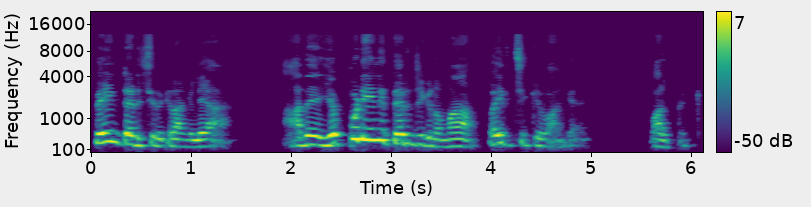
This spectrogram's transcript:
பெயிண்ட் அடிச்சிருக்கிறாங்க இல்லையா? அதை எப்படின்னு தெரிஞ்சுக்கணுமா? பயிற்சிக்கு வாங்க. வாழ்த்துக்கு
